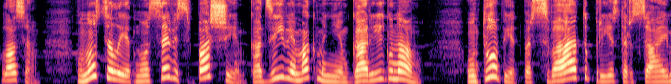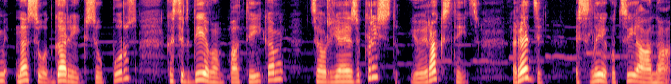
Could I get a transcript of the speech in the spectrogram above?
lasām. Un uzceliet no sevis pašiem, kā dzīviem akmeņiem, garīgu namu, un topiet par svētu priesteru saimi, nesot garīgus upurus, kas ir dievam patīkami caur Jēzu Kristu, jo ir rakstīts: Redzi, es lieku ciānā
